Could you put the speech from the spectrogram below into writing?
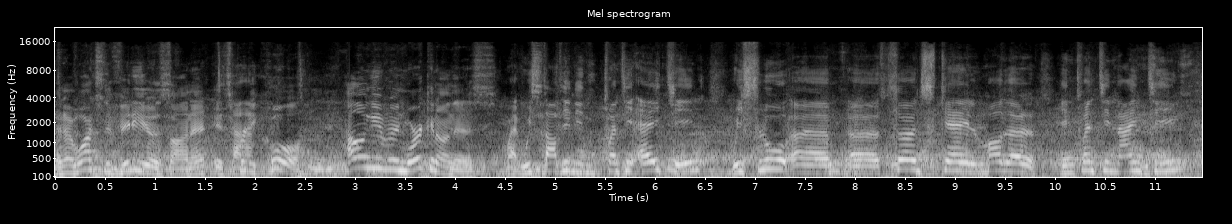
And I watched the videos on it. It's pretty Uh-huh. cool. How long have you been working on this? Well, we started in 2018. We flew a, a third scale model in 2019 uh,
